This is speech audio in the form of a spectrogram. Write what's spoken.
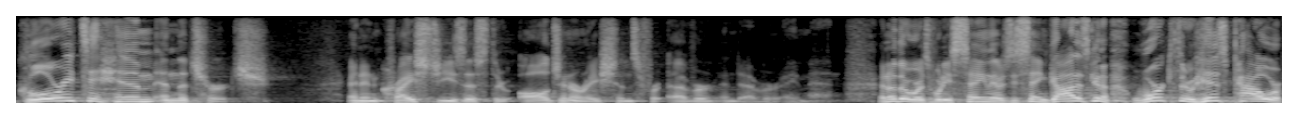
Glory to him in the church and in Christ Jesus through all generations forever and ever. Amen. In other words, what he's saying there is he's saying God is going to work through his power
